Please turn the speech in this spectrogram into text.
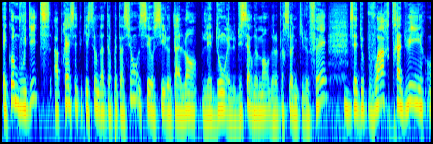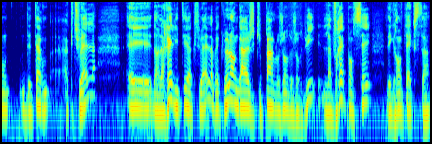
Et comme vous dites, après, c'est une question d'interprétation, c'est aussi le talent, les dons et le discernement de la personne qui le fait, mm. c'est de pouvoir traduire en des termes actuels et dans la réalité actuelle, avec le langage qui parle aux gens d'aujourd'hui, la vraie pensée des grands textes. Hein.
